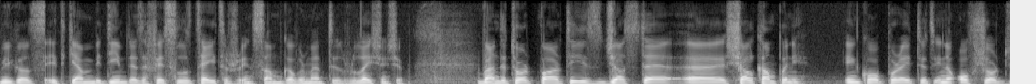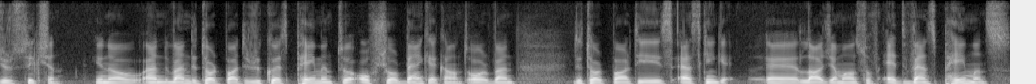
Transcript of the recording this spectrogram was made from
because it can be deemed as a facilitator in some governmental relationship. When the third party is just a, a shell company incorporated in an offshore jurisdiction, you know, and when the third party requests payment to an offshore bank account, or when the third party is asking uh, large amounts of advance payments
